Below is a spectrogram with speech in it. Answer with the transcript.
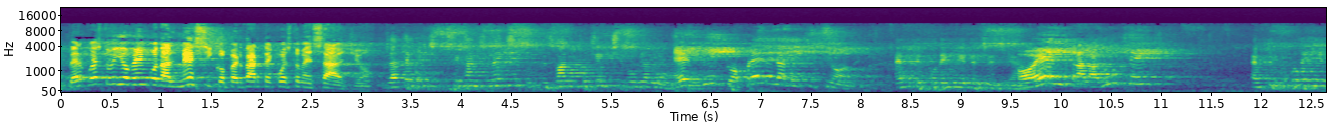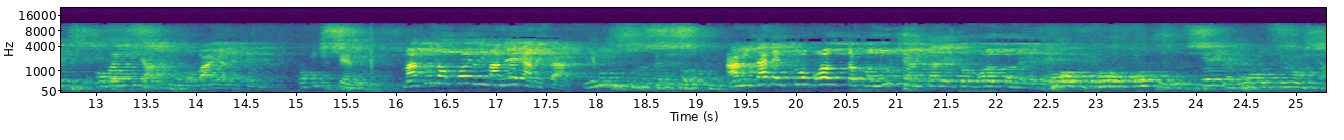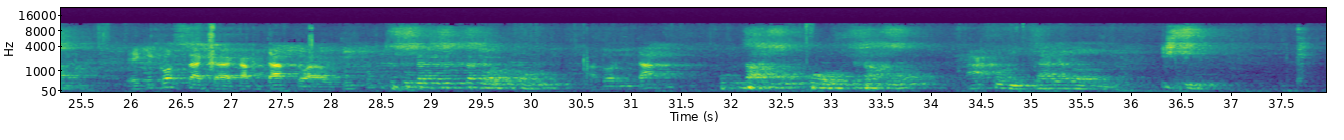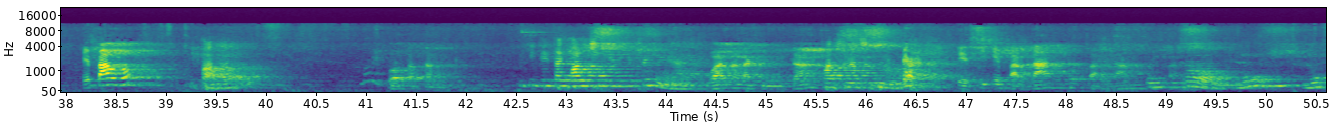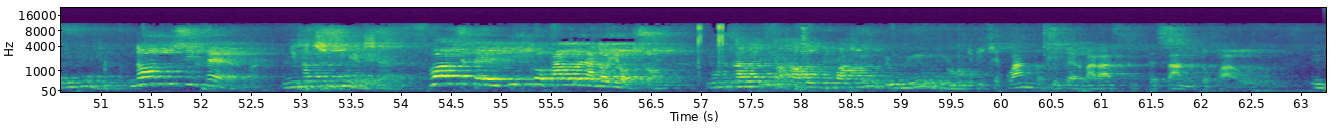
Per questo io vengo dal Messico per darti questo messaggio. E dico, prendi la decisione. Decyzję. O entra la luce. O wejdź w światło, o vai alle tenebre. o ciemność. Ma tu non puoi rimanere a metà. A metà del tuo volto con luce, a metà del tuo volto nelle ciemnościach. E che cosa è capitato a Eutico? Co się udarzy, że zaczęła pokoju? Addormentato Zasnął, położył się zasnął a cominciare a dormire. E Paolo? I Paweł Non importa tanto. Guarda la comunità e sigue parlando, parlando. Non si ferma. Forse per Eutico Paolo era noioso. E dice, quando si fermerà questo santo Paolo? E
